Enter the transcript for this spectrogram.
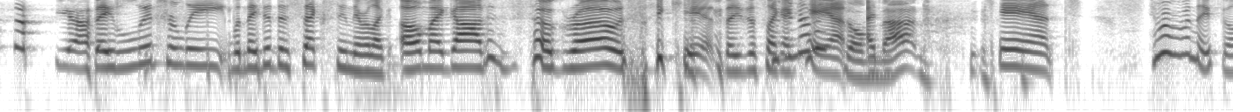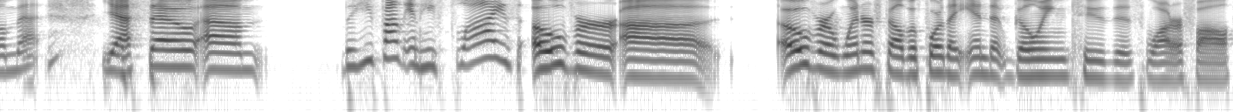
yeah. They literally, when they did the sex scene, they were like, "Oh my god, this is so gross." They can't. They just like, I you can't. I just that. can't. You remember when they filmed that? Yeah. So, um, but he finally and he flies over, uh, over Winterfell before they end up going to this waterfall.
